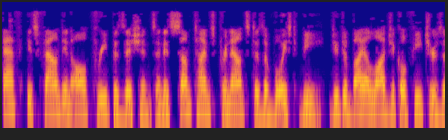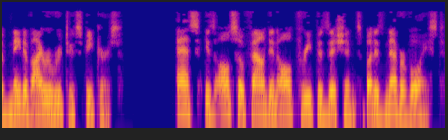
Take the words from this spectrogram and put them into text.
F is found in all three positions and is sometimes pronounced as a voiced V, due to biological features of native Irarutu speakers. S is also found in all three positions but is never voiced.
